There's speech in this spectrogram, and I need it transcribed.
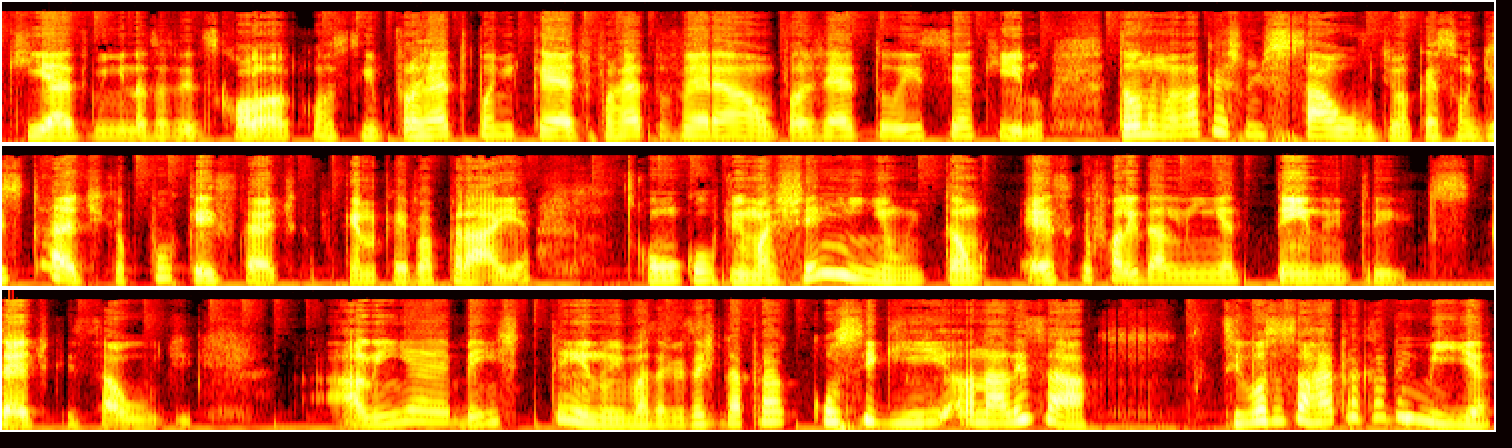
que as meninas às vezes colocam assim, projeto paniquete, projeto verão, projeto isso e aquilo. Então não é uma questão de saúde, é uma questão de estética. Por que estética? Porque não quer ir pra praia com o corpinho mais cheinho. Então, essa que eu falei da linha tendo entre estética e saúde a linha é bem tênue, mas às vezes dá para conseguir analisar. Se você só vai para academia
